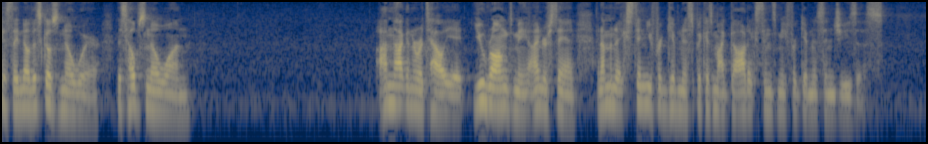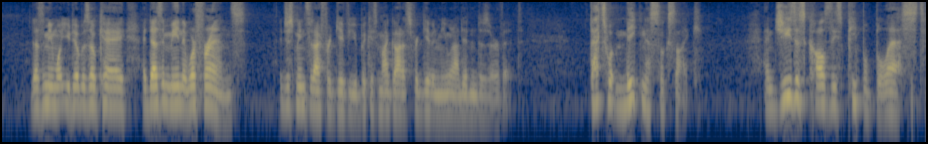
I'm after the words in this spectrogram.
because they know this goes nowhere. This helps no one. I'm not going to retaliate. You wronged me. I understand. And I'm going to extend you forgiveness because my God extends me forgiveness in Jesus. It doesn't mean what you did was okay. It doesn't mean that we're friends. It just means that I forgive you because my God has forgiven me when I didn't deserve it. That's what meekness looks like. And Jesus calls these people blessed.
